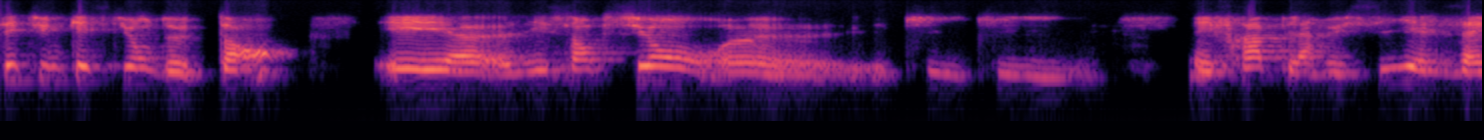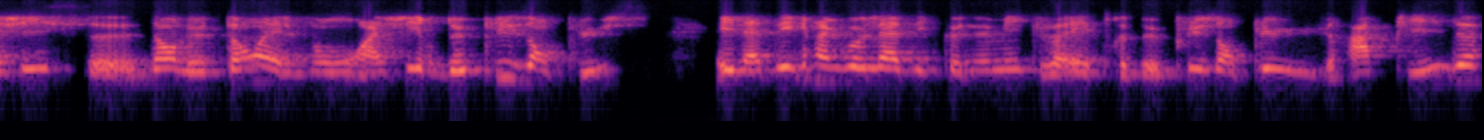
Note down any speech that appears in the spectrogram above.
c'est une question de temps et les sanctions qui, frappent la Russie, elles agissent dans le temps, elles vont agir de plus en plus et la dégringolade économique va être de plus en plus rapide.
